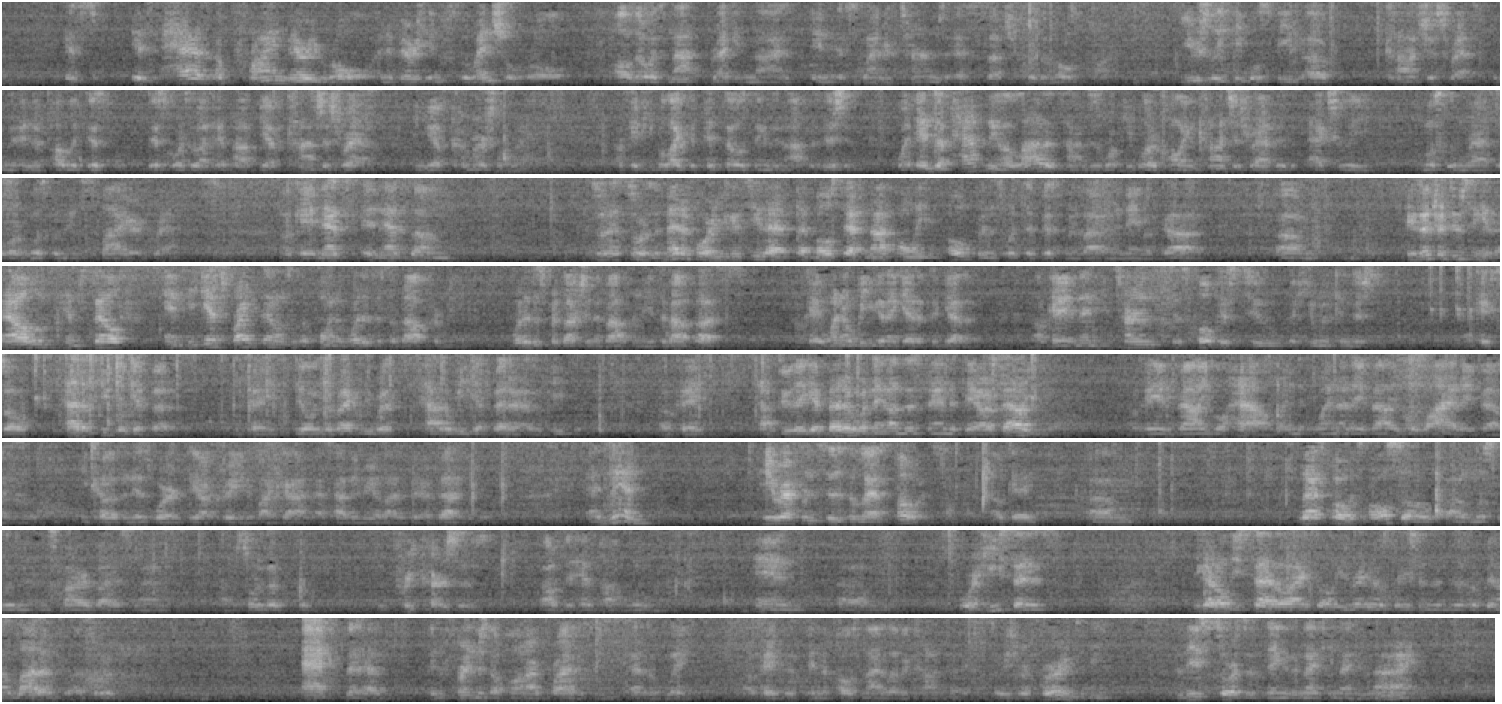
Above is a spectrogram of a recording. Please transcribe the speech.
it's, it has a primary role and a very influential role, although it's not recognized in Islamic terms as such for the most part. Usually people speak of conscious rap. In, the public dis discourse about hip hop, you have conscious rap and you have commercial rap. Okay, people like to pit those things in opposition. What ends up happening a lot of times is what people are calling conscious rap is actually Muslim rap or Muslim-inspired rap. Okay, and that's and that's um. So that's sort of the metaphor, and you can see that that Mos Def not only opens with the Bismillah in the name of God. Um, he's introducing his album himself, and he gets right down to the point of what is this about for me? What is this production about for me? It's about us. Okay, when are we going to get it together? Okay, and then he turns his focus to the human condition. Okay, so how do people get better? Okay, he's dealing directly with how do we get better as a people. Okay, how do they get better? When they understand that they are valuable. Okay, and valuable how? When, when are they valuable? Why are they valuable? Because in his words, they are created by God. That's how they realize they are valuable. And then he references the last poets. Okay, um, last poets also uh, Muslim, inspired by Islam, um, sort of the, the, the precursors of the hip hop movement. And um, where he says, you got all these satellites, all these radio stations, and there's been a lot of uh, sort of acts that have infringed upon our privacy as of late, okay, in the post 9/11 context. So he's referring to these to these sorts of things in 1999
